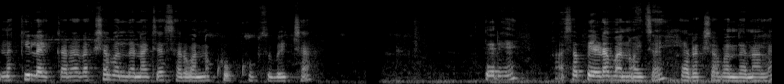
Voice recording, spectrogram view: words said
नक्की लाईक करा. रक्षाबंधनाच्या सर्वांना खूप खूप शुभेच्छा. तर हे असा पेढा बनवायचा आहे ह्या रक्षाबंधनाला.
